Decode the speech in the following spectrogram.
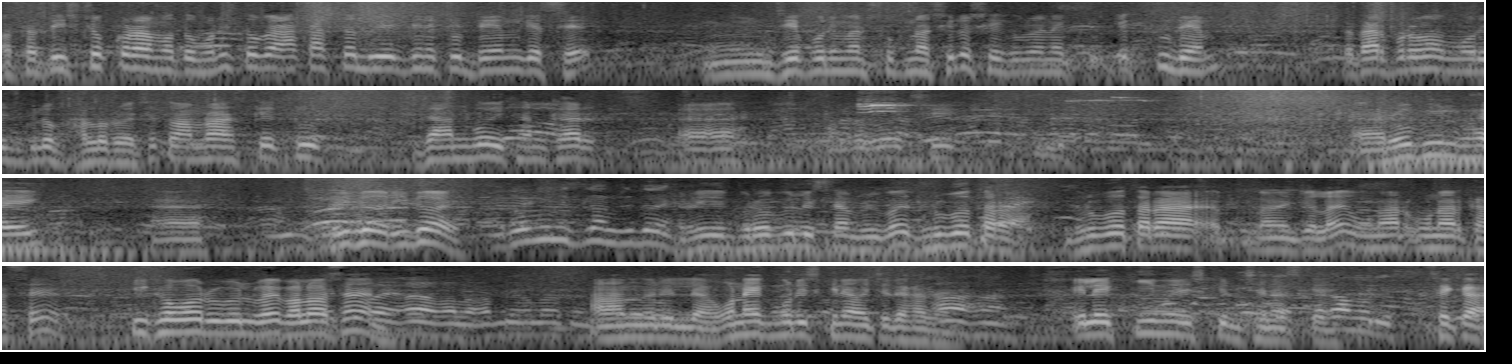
অর্থাৎ স্টক করার মতো মরিচ, তবে আকাশটা দু একদিন একটু ড্যাম গেছে। যে পরিমাণ শুকনা ছিল, সেই পরিমাণে একটু- তো তারপরেও মরিচগুলো ভালো রয়েছে। তো আমরা আজকে একটু জানব এখানকার রয়েছি রবিউল ভাই হৃদয় হৃদয়। রবিউল ইসলাম হৃদয়। রবিউল ইসলাম হৃদয় ধ্রুবতারা। ধ্রুবতারা মানে জেলায় উনার উনার কাছে। কি খবর রবিউল ভাই ভালো আছেন? হ্যাঁ আছেন? আলহামদুলিল্লাহ অনেক মরিচ কিনা হয়েছে দেখা যায়। হ্যাঁ হ্যাঁ। এলে কি মরিচ কিনছেন আজকে? শেখা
